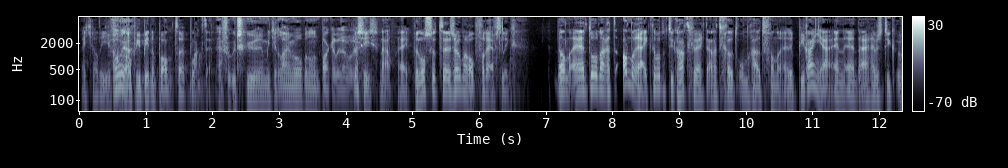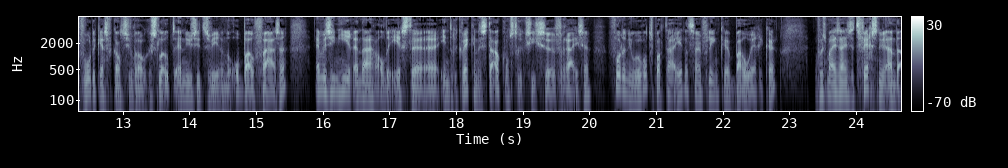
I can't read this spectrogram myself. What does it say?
weet je wel, die je oh, ja. op je binnenpand uh, plakte. Even goed schuren met je lijm erop en dan een plakker erover. Precies, nou, hey, we lossen het uh, zomaar op voor de Efteling. Dan eh, door naar het andere rijk. Er wordt natuurlijk hard gewerkt aan het groot onderhoud van eh, de Piranha. En eh, daar hebben ze natuurlijk voor de kerstvakantie vooral gesloopt. En nu zitten ze weer in de opbouwfase. En we zien hier en daar al de eerste indrukwekkende staalconstructies verrijzen. Voor de nieuwe rotspartijen. Dat zijn flinke bouwwerken. Volgens mij zijn ze het vers nu aan de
